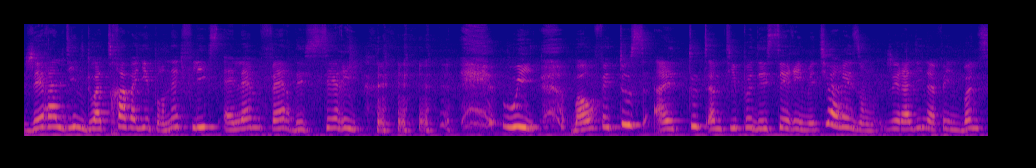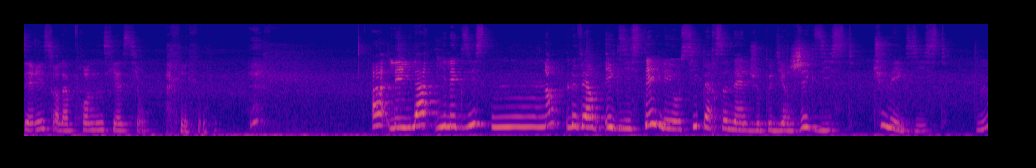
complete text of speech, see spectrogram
Géraldine doit travailler pour Netflix, elle aime faire des séries. oui, bah on fait tous et toutes un petit peu des séries, mais tu as raison, Géraldine a fait une bonne série sur la prononciation. ah, Leïla, il existe? Non, le verbe exister, il est aussi personnel. Je peux dire j'existe, tu existes. Hmm?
